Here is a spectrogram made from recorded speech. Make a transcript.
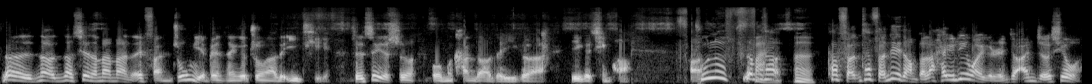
那那那现在慢慢的，哎，反中也变成一个重要的议题，所以这也是我们看到的一个一个情况。除了反，嗯，他反他反对党本来还有另外一个人叫安哲秀啊，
